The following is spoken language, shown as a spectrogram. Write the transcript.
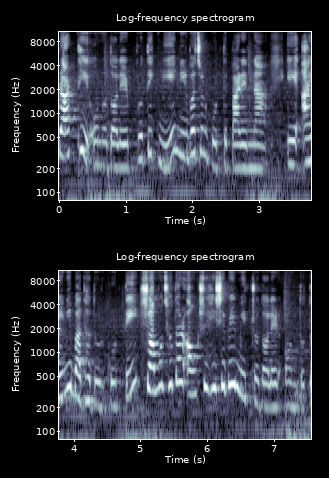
প্রার্থী অন্য দলের প্রতীক নিয়ে নির্বাচন করতে পারেন না। এ আইনি বাধা দূর করতেই সমঝোতার অংশ হিসেবে মিত্র দলের অন্তত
